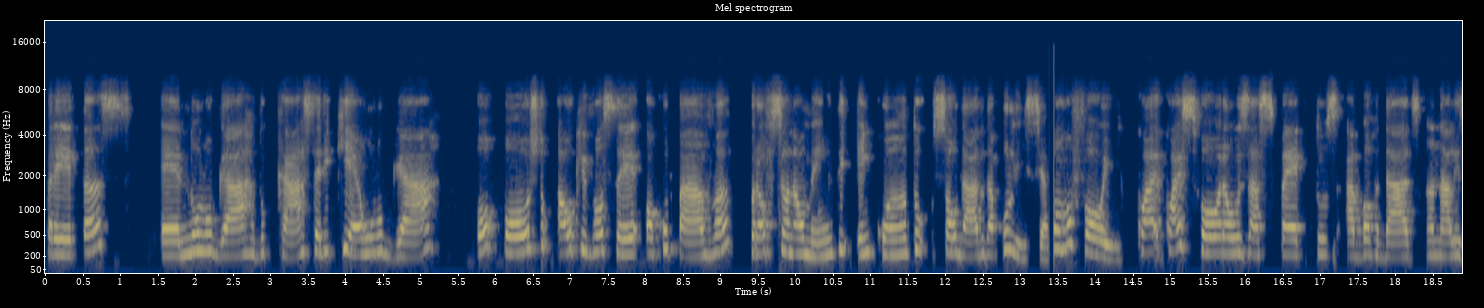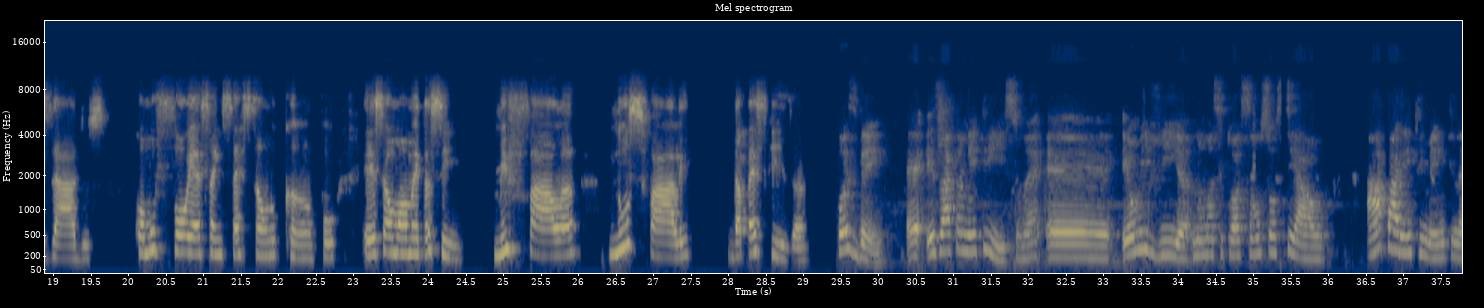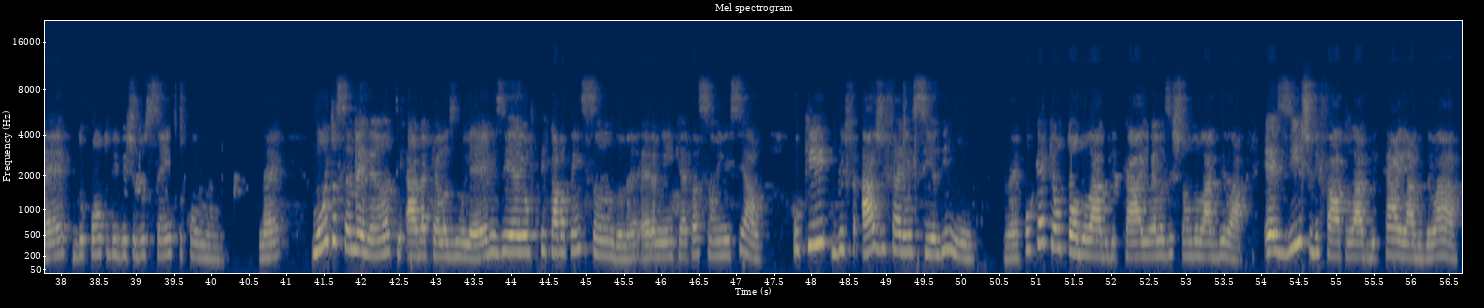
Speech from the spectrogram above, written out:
pretas é, no lugar do cárcere, que é um lugar oposto ao que você ocupava profissionalmente enquanto soldado da polícia. Como foi? Quais foram os aspectos abordados, analisados? Como foi essa inserção no campo? Esse é o momento assim, me fala, nos fale da pesquisa. Pois bem, é exatamente isso, né? É, eu me via numa situação social aparentemente, né, do ponto de vista do senso comum, né, muito semelhante à daquelas mulheres e eu ficava pensando, né, era a minha inquietação inicial, o que as diferencia de mim, né? Por que, que eu estou do lado de cá e elas estão do lado de lá? Existe de fato lado de cá e lado de lá?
